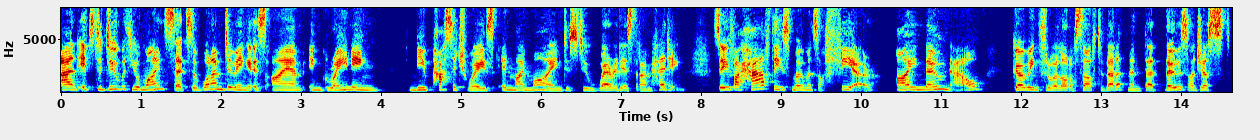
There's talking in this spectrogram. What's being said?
And it's to do with your mindset. So what I'm doing is I am ingraining new passageways in my mind as to where it is that I'm heading. So if I have these moments of fear, I know now going through a lot of self development that those are just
